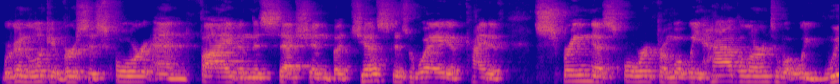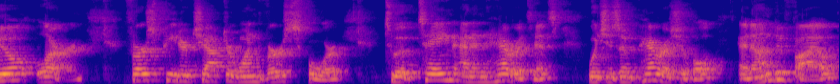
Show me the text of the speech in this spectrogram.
We're going to look at verses 4 and 5 in this session, but just as a way of kind of springing us forward from what we have learned to what we will learn. 1 Peter chapter 1 verse 4, to obtain an inheritance which is imperishable and undefiled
